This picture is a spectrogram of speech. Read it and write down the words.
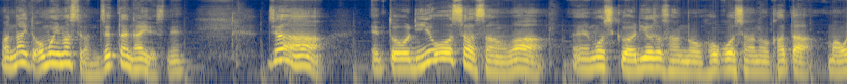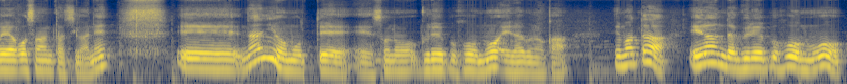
まあ、ないと思いますが絶対ないですね。じゃあ、えっと、利用者さんは、えー、もしくは利用者さんの保護者の方、まあ、親御さんたちがね、えー、何をもって、えー、そのグループホームを選ぶのか。でまた選んだグループホームを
